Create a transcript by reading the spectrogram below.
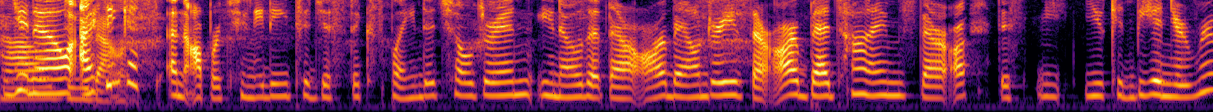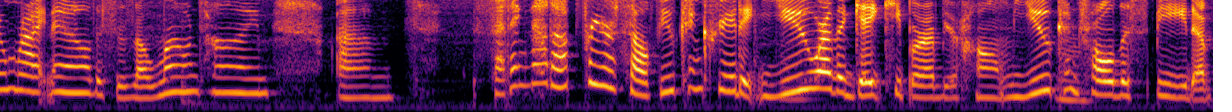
how you know, you I think it's an opportunity to just explain to children, you know, that there are boundaries, there are bedtimes, there are this. You, you can be in your room right now. This is alone time. Um, setting that up for yourself. You can create it. You are the gatekeeper of your home. You control the speed of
